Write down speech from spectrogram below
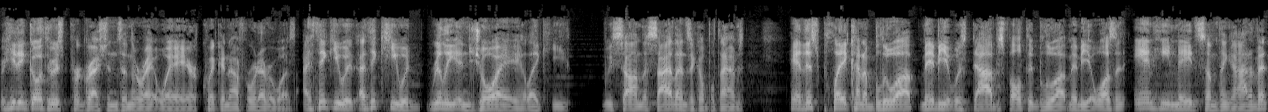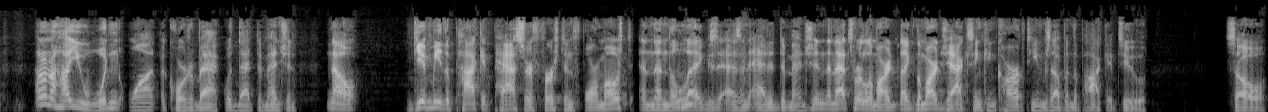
or he didn't go through his progressions in the right way or quick enough or whatever it was. I think he would I think he would really enjoy like he we saw on the sidelines a couple times. Hey, this play kind of blew up. Maybe it was Dobbs' fault it blew up, maybe it wasn't, and he made something out of it. I don't know how you wouldn't want a quarterback with that dimension. Now, give me the pocket passer first and foremost, and then the mm-hmm. legs as an added dimension. And that's where Lamar like Lamar Jackson can carve teams up in the pocket too. So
